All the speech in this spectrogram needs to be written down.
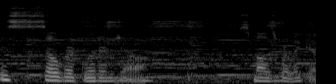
This silver glitter gel smells really good.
